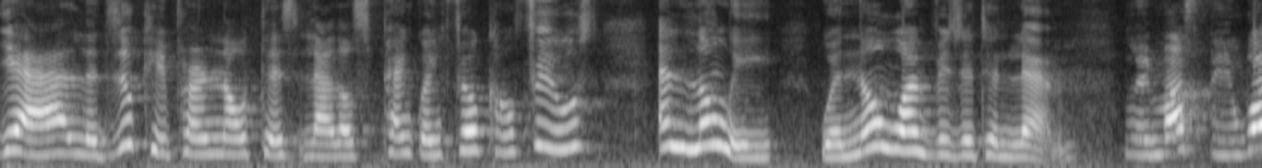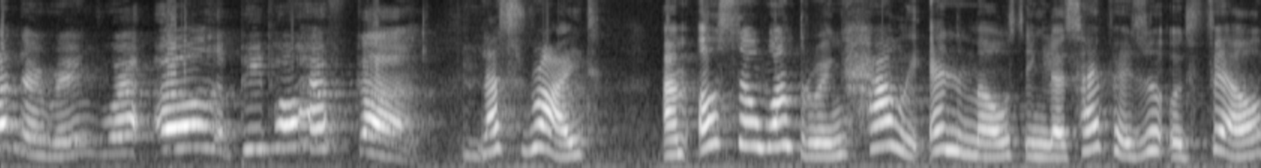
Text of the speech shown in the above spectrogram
Yeah, the zookeeper noticed that those penguins felt confused and lonely when no one visited them. They must be wondering where all the people have gone. That's right. I'm also wondering how the animals in the Taipei Zoo would feel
